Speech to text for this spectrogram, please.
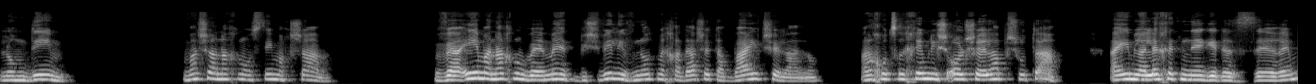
לומדים. מה שאנחנו עושים עכשיו. והאם אנחנו באמת, בשביל לבנות מחדש את הבית שלנו, אנחנו צריכים לשאול שאלה פשוטה, האם ללכת נגד הזרם,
